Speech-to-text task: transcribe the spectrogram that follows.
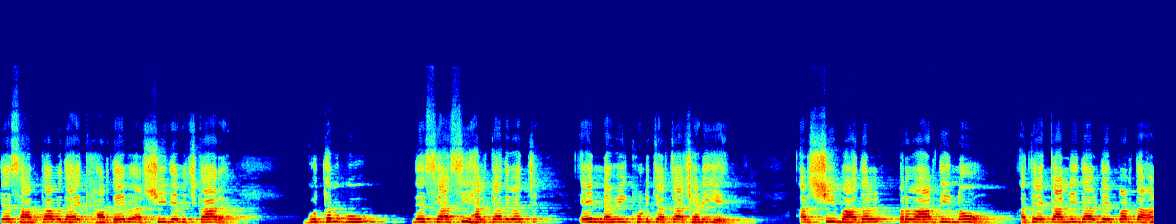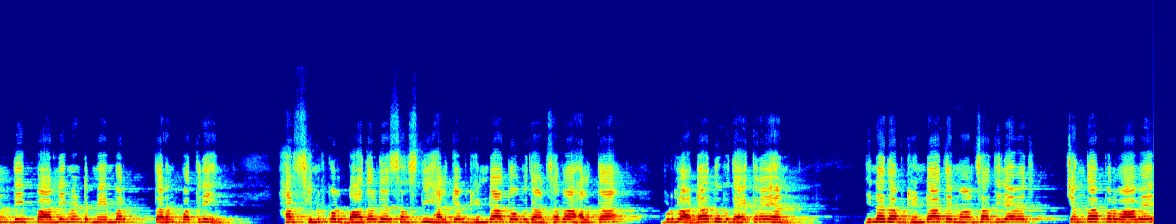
ਤੇ ਸਾਬਕਾ ਵਿਧਾਇਕ ਹਰਦੇਵ ਅਰਸ਼ੀ ਦੇ ਵਿਚਕਾਰ ਗੁੱਥਬਗੂ ਨੇ ਸਿਆਸੀ ਹਲਕਿਆਂ ਦੇ ਵਿੱਚ ਇਹ ਨਵੀਂ ਖੁੰਡ ਚਰਚਾ ਛੜੀ ਹੈ ਅਰਸ਼ੀ ਬਾਦਲ ਪਰਿਵਾਰ ਦੀ ਨੂੰਹ ਅਤੇ ਅਕਾਲੀ ਦਲ ਦੇ ਪ੍ਰਧਾਨ ਦੀ ਪਾਰਲੀਮੈਂਟ ਮੈਂਬਰ ਧਰਮ ਪਤਨੀ ਹਰਸਿਮਰਤ ਕੌਰ ਬਾਦਲ ਦੇ ਸੰਸਦੀ ਹਲਕੇ ਬਠਿੰਡਾ ਤੋਂ ਵਿਧਾਨ ਸਭਾ ਹਲਕਾ ਬੁਢਲਾਡਾ ਤੋਂ ਵਿਧਾਇਕ ਰਹੇ ਹਨ। ਜਿਨ੍ਹਾਂ ਦਾ ਬਠਿੰਡਾ ਤੇ ਮਾਨਸਾ ਜ਼ਿਲ੍ਹਿਆਂ ਵਿੱਚ ਚੰਗਾ ਪ੍ਰਭਾਵ ਹੈ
